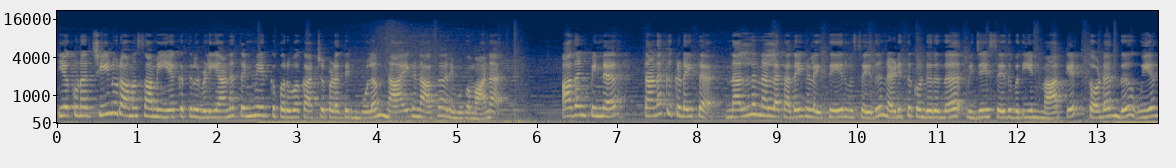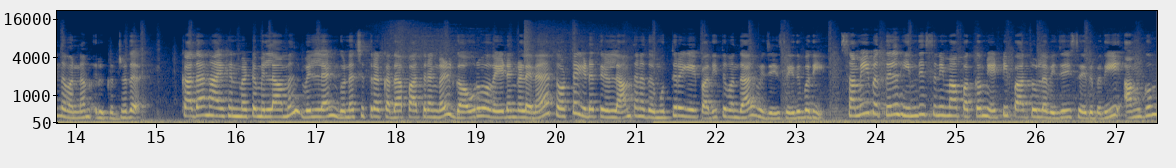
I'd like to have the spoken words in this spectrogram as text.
இயக்குனர் சீனு ராமசாமி இயக்கத்தில் வெளியான தென்மேற்கு பருவக்காற்று படத்தின் மூலம் நாயகனாக அறிமுகமானார். அதன் பின்னர் தனக்கு கிடைத்த நல்ல நல்ல கதைகளை தேர்வு செய்து நடித்துக் கொண்டிருந்த விஜய் சேதுபதியின் மார்க்கெட் தொடர்ந்து உயர்ந்த வண்ணம் இருக்கின்றது. கதாநாயகன் மட்டுமில்லாமல் வில்லன் குணச்சித்திர கதாபாத்திரங்கள் கௌரவ வேடங்கள் என தொட்ட இடத்திலெல்லாம் தனது முத்திரையை பதித்து வந்தார் விஜய் சேதுபதி. சமீபத்தில் ஹிந்தி சினிமா பக்கம் எட்டி பார்த்துள்ள விஜய் சேதுபதி அங்கும்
